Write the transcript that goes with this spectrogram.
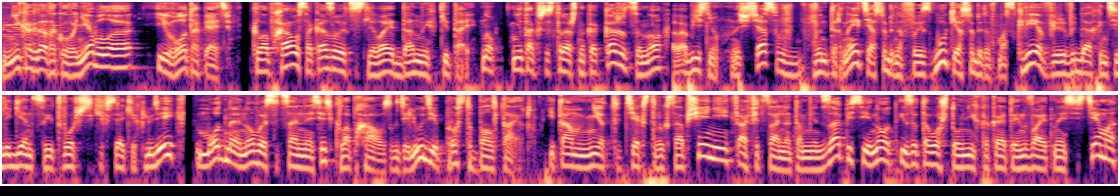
Никогда такого не было, и вот опять. Клабхаус, оказывается, сливает данные в Китай. Ну, не так все страшно, как кажется, но объясню. Значит, сейчас в, в интернете, особенно в Фейсбуке, особенно в Москве, в рядах интеллигенции и творческих всяких людей, модная новая социальная сеть Клабхаус, где люди просто болтают. И там нет текстовых сообщений, официально там нет записей, но из-за того, что у них какая-то инвайтная система,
